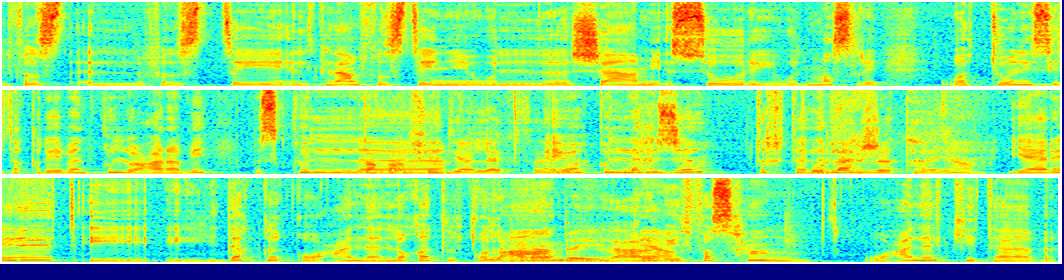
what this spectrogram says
الفلسط... الفلسطيني الكلام الفلسطيني والشامي السوري والمصري والتونسي تقريبا كله عربي بس كل طبعا في ديالكت أيوة كل لهجة تختلف ولهجتها يعني يا ريت يدققوا على لغة القرآن العربية. العربية يا. الفصحى. وعلى الكتابة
